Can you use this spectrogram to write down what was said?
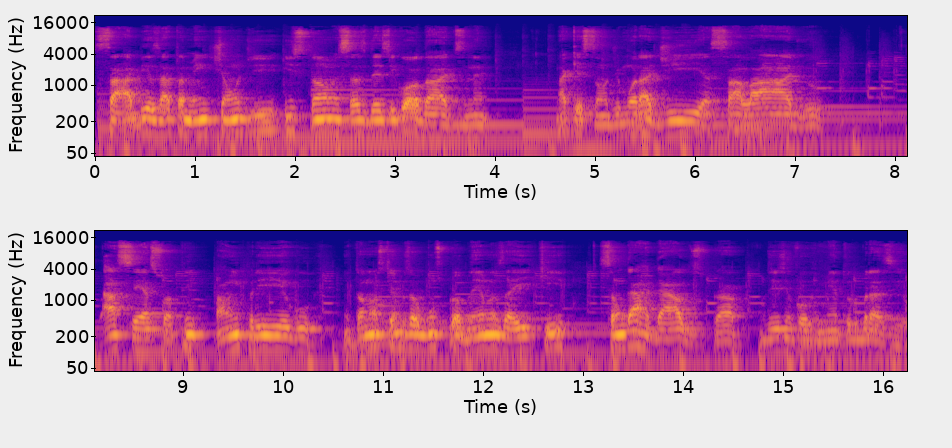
sabe exatamente onde estão essas desigualdades, né? Na questão de moradia, salário, acesso ao emprego. Então nós temos alguns problemas aí que são gargalos para o desenvolvimento do Brasil.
